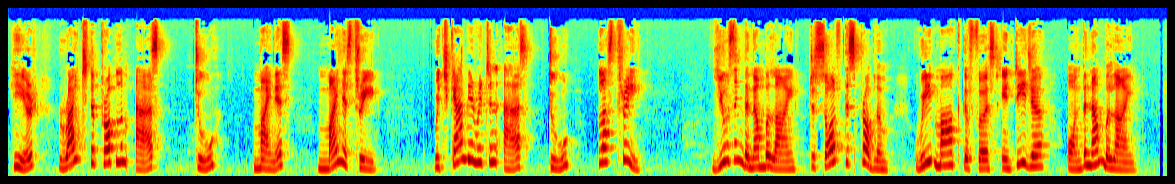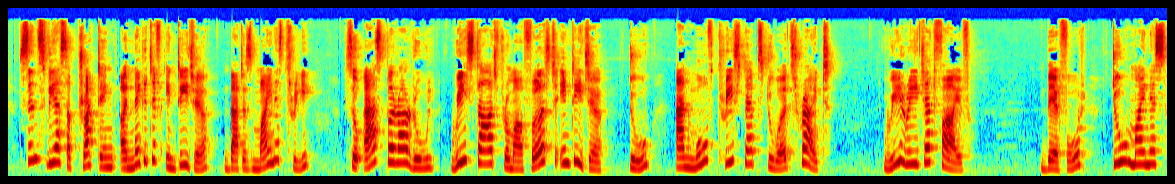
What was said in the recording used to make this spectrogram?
Here, write the problem as 2 minus minus 3, which can be written as 2 plus 3. Using the number line to solve this problem, we mark the first integer on the number line. Since we are subtracting a negative integer that is minus 3, so as per our rule, we start from our first integer 2 and move 3 steps towards right. We reach at 5. Therefore, 2 minus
